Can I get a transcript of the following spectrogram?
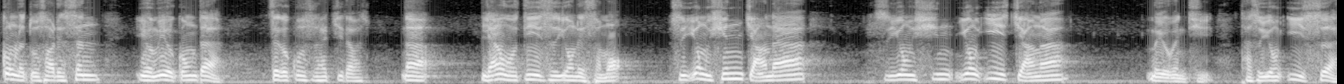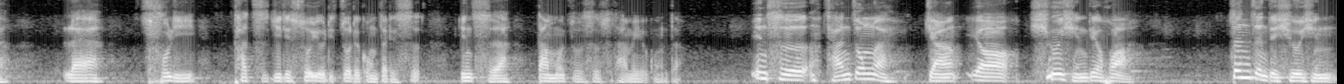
供了多少的僧，有没有功德？这个故事还记得吧？那梁武帝是用的什么？是用心讲的，是用心用意讲啊？没有问题，他是用意识来。处理他自己的所有的做的功德的事，因此啊，大摩祖师说他没有功德。因此禅宗啊讲要修行的话，真正的修行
